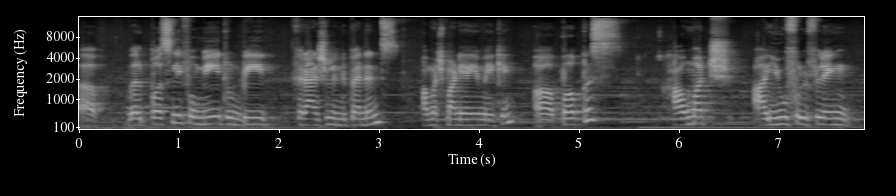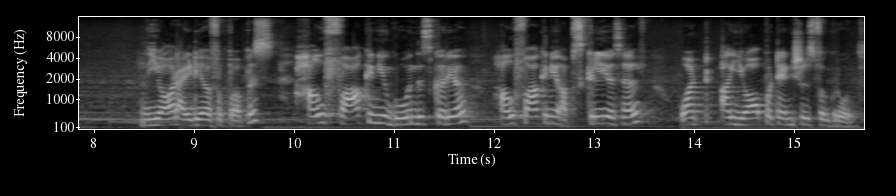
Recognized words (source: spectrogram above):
Uh, well, personally, for me, it would be financial independence. How much money are you making? Uh, purpose. How much are you fulfilling your idea of a purpose? How far can you go in this career? How far can you upskill yourself? What are your potentials for growth?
